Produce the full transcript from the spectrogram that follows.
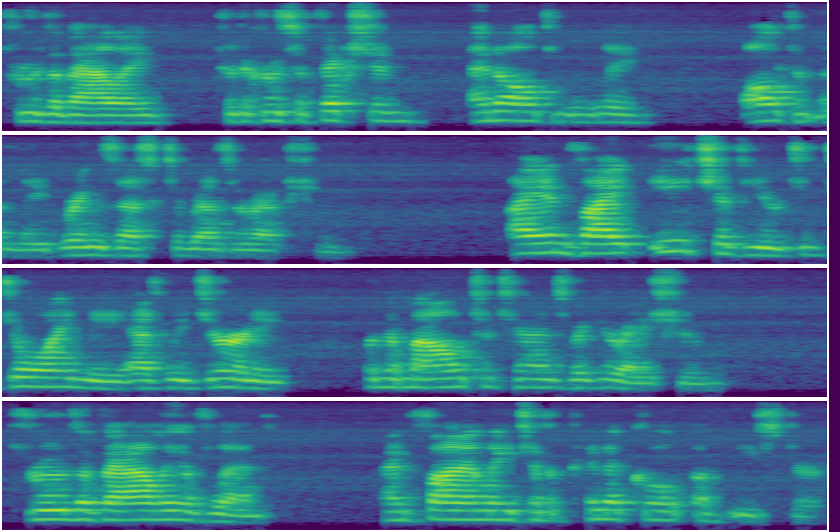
through the valley to the crucifixion and ultimately ultimately brings us to resurrection. I invite each of you to join me as we journey from the Mount of Transfiguration through the Valley of Lent and finally to the pinnacle of Easter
